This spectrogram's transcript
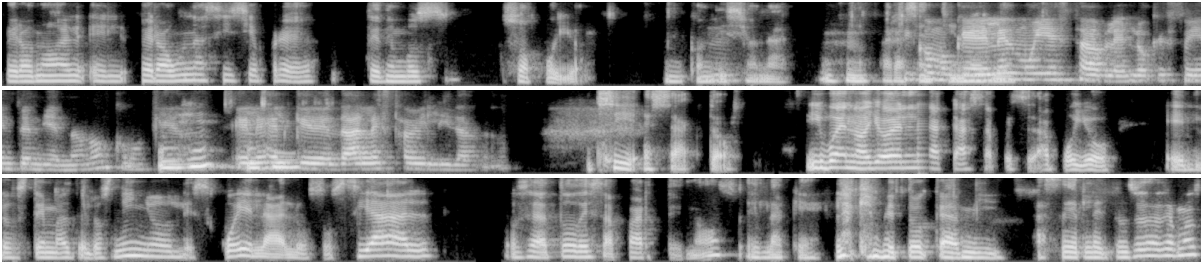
pero, no el, pero aún así siempre tenemos su apoyo incondicional. Uh -huh, para sí, como que él es muy estable, es lo que estoy entendiendo, ¿no? Como que uh -huh, él, es el que da la estabilidad, ¿no? Sí, exacto. Y bueno, yo en la casa pues apoyo en los temas de los niños, la escuela, lo social, o sea, toda esa parte, ¿no? Es la que, la que me toca a mí hacerla. Entonces hacemos,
